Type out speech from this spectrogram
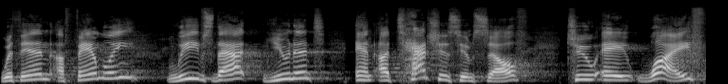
within a family, leaves that unit and attaches himself to a wife.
